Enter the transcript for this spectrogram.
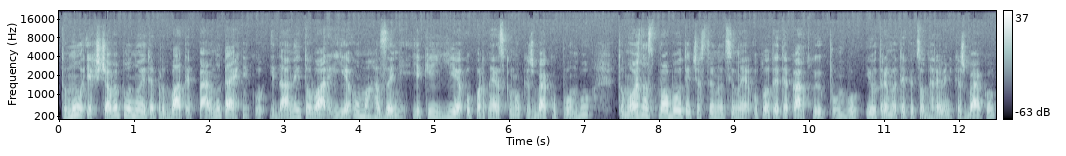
Тому, якщо ви плануєте придбати певну техніку і даний товар є у магазині, який є у партнерському кешбеку Пумбу, то можна спробувати частину ціни оплатити карткою Пумбу і отримати 500 гривень кешбеку,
